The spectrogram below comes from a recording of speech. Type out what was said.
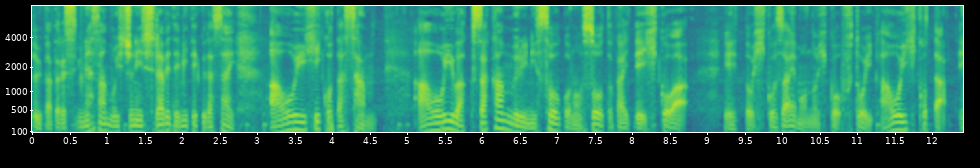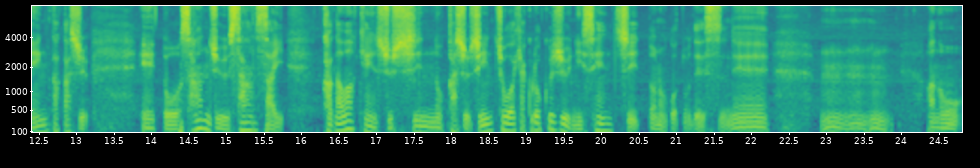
という方です。皆さんも一緒に調べてみてください。青井彦太さん。青いは草冠に倉庫の倉と書いて、彦はえっ、と、彦左衛門の彦、太い、青い彦田、演歌歌手、えっ、と、33歳、香川県出身の歌手、身長は162センチとのことですね。うんうんうん。あの、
